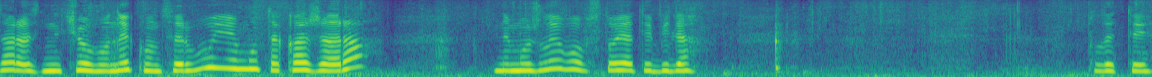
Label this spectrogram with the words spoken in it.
Зараз нічого не консервуємо, така жара, неможливо встояти біля плити.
